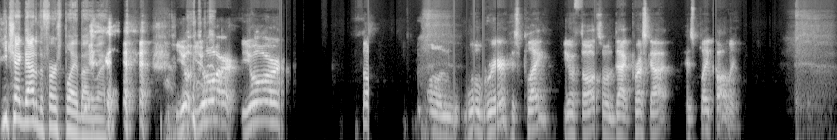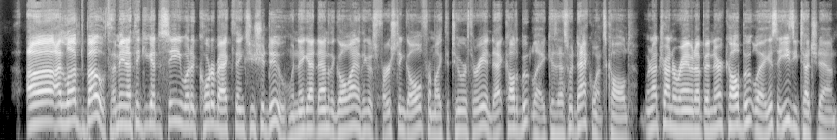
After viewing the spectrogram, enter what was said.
He checked out of the first play, by the way. your your your on Will Grier, his play, your thoughts on Dak Prescott, his play calling? Uh, I loved both. I mean, I think you got to see what a quarterback thinks you should do. When they got down to the goal line, I think it was first and goal from like the two or three, and Dak called a bootleg because that's what Dak once called. We're not trying to ram it up in there. Call bootleg. It's an easy touchdown.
